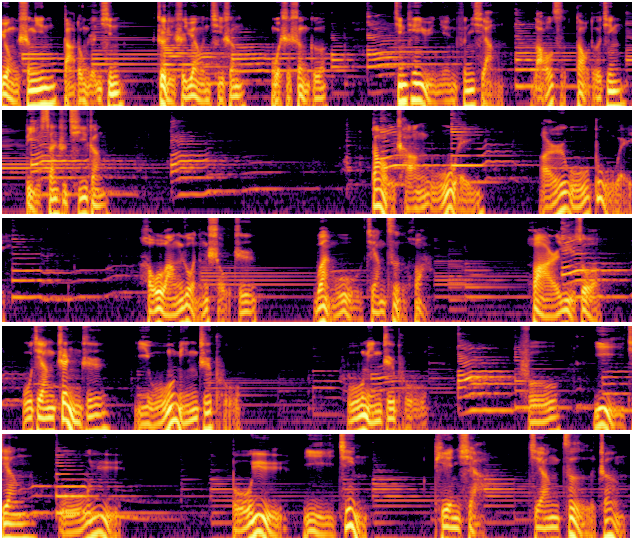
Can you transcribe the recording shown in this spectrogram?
用声音打动人心，这里是愿闻其声，我是圣哥。今天与您分享《老子·道德经》第三十七章：道常无为，而无不为。猴王若能守之，万物将自化。化而欲作，吾将镇之以无名之朴。无名之朴，夫亦将无欲。不欲以静，天下将自正。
